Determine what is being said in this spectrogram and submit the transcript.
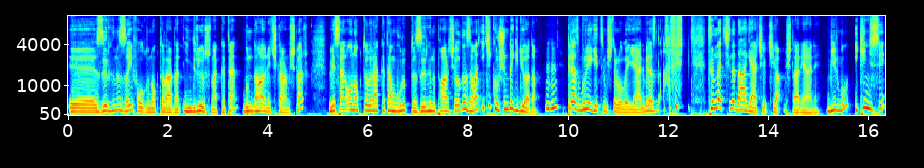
e, zırhının zayıf olduğu noktalardan indiriyorsun hakikaten. Bunu daha öne çıkarmışlar. Ve sen o noktaları hakikaten vurup da zırhını parçaladığın zaman iki kurşunda gidiyor adam. Biraz buraya getirmişler olayı yani. Biraz da hafif tırnak içinde daha gerçekçi yapmışlar yani. Bir bu. İkincisi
